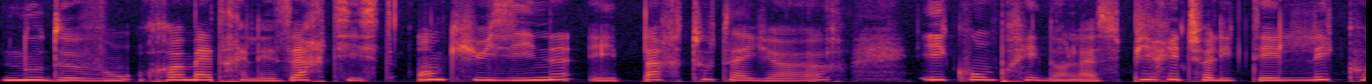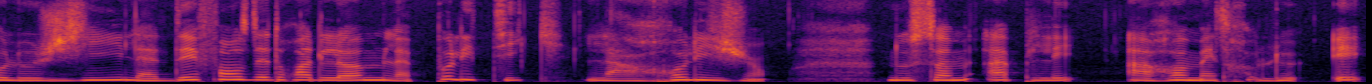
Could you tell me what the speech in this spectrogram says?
nous devons remettre les artistes en cuisine et partout ailleurs, y compris dans la spiritualité, l'écologie, la défense des droits de l'homme, la politique, la religion. Nous sommes appelés à remettre le et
